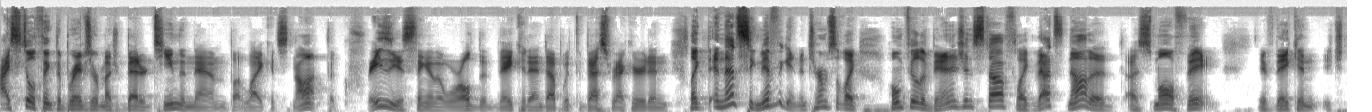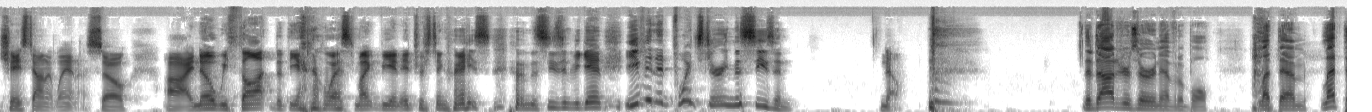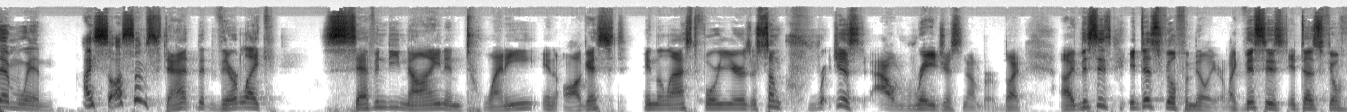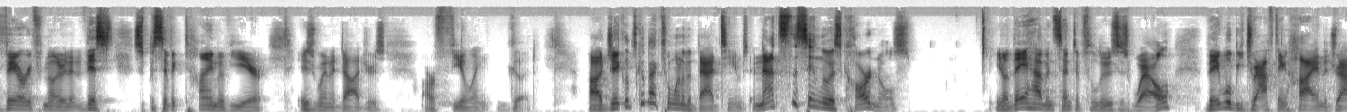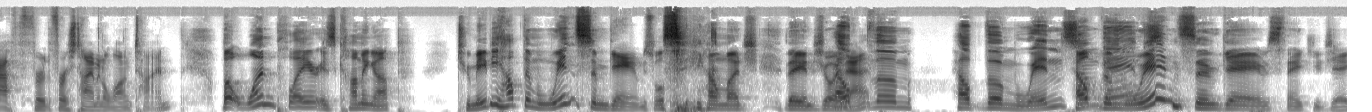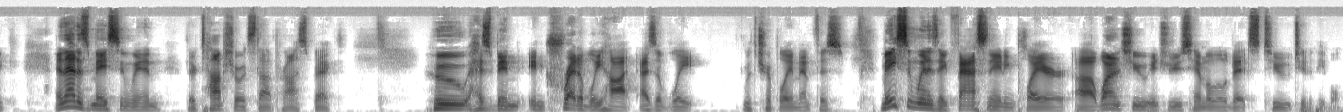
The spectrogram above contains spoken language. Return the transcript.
I still think the Braves are a much better team than them, but like, it's not the craziest thing in the world that they could end up with the best record and like, and that's significant in terms of like home field advantage and stuff. Like, that's not a, a small thing if they can chase down Atlanta. So. Uh, I know we thought that the NL West might be an interesting race when the season began, even at points during the season. No, the Dodgers are inevitable. Let them let them win. I saw some stat that they're like 79 and 20 in August in the last four years, or some cr- just outrageous number. But uh, this is it does feel familiar. Like this is it does feel very familiar that this specific time of year is when the Dodgers are feeling good. Uh, Jake, let's go back to one of the bad teams, and that's the St. Louis Cardinals you know, they have incentive to lose as well. They will be drafting high in the draft for the first time in a long time. But one player is coming up to maybe help them win some games. We'll see how much they enjoy help that. them help them win help them win some games. Thank you, Jake. And that is Masyn Winn, their top shortstop prospect, who has been incredibly hot as of late with AAA Memphis. Masyn Winn is a fascinating player. Uh, why don't you introduce him a little bit to to the people?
